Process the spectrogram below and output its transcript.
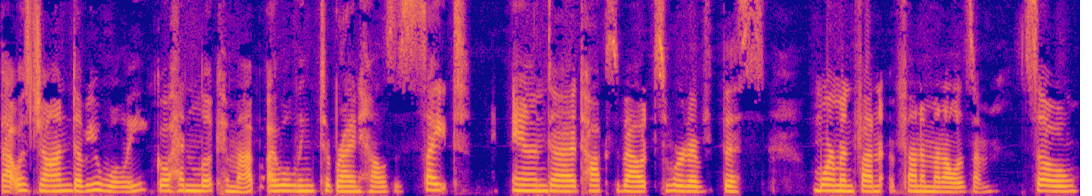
that was John W. Woolley. Go ahead and look him up. I will link to Brian Hales' site and uh, talks about sort of this Mormon fun- fundamentalism. So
